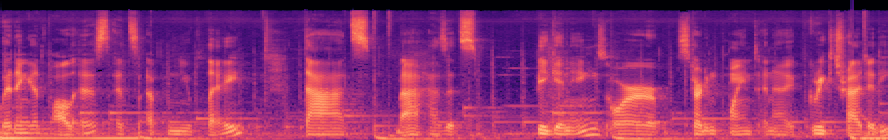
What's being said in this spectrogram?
Wedding at Aulis, it's a new play that uh, has its beginnings or starting point in a Greek tragedy,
